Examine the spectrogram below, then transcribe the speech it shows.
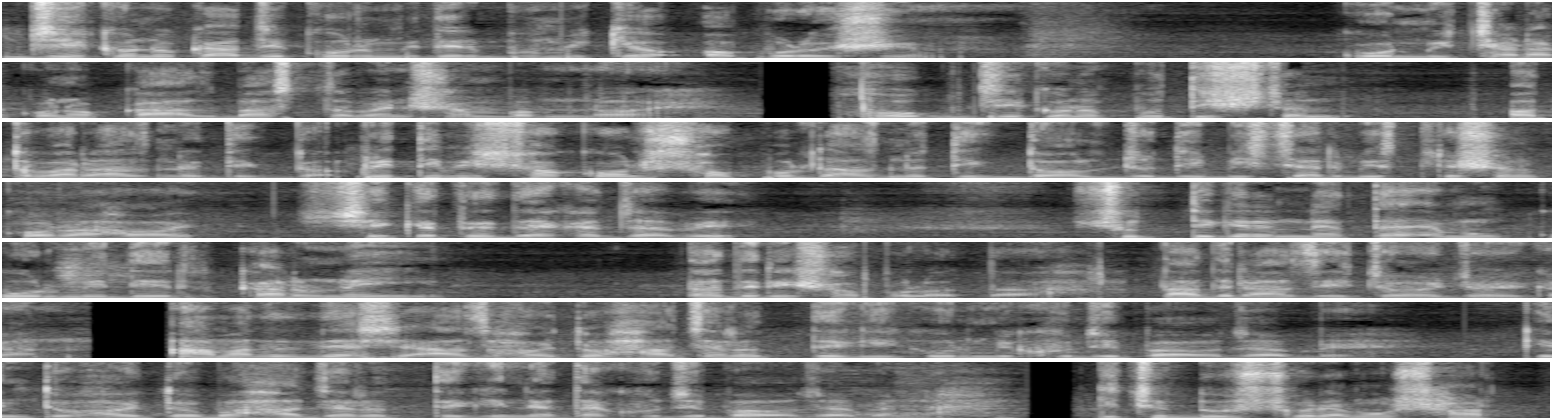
যে কোনো কাজে কর্মীদের ভূমিকা অপরিসীম। কর্মী ছাড়া কোনো কাজ বাস্তবায়ন সম্ভব নয়। হোক যে কোনো প্রতিষ্ঠান অথবা রাজনৈতিক দল। পৃথিবীর সকল সফল রাজনৈতিক দল যদি বিচার বিশ্লেষণ করা হয় সেক্ষেত্রে দেখা যাবে সত্যিকারের নেতা এবং কর্মীদের কারণেই তাদের এই সফলতা। তাদের আজ এই জয় জয় গান আমাদের দেশে আজ হয়তো হাজারো ত্যাগী কর্মী খুঁজে পাওয়া যাবে, কিন্তু হয়তো বা হাজারো ত্যাগী নেতা খুঁজে পাওয়া যাবে না। কিছু দুষ্কর এবং স্বার্থ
